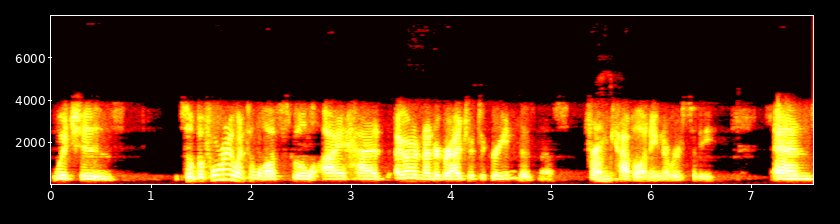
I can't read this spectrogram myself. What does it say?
which is so before I went to law school, I had I got an undergraduate degree in business from mm-hmm. Capilano University, and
